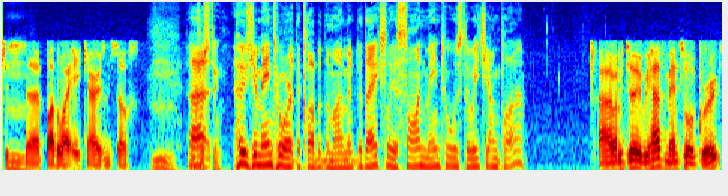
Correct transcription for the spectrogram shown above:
just uh, by the way he carries himself. Mm, Uh, interesting. who's your mentor at the club at the moment? Do they actually assign mentors to each young player? Uh, we do. We have mentor groups,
